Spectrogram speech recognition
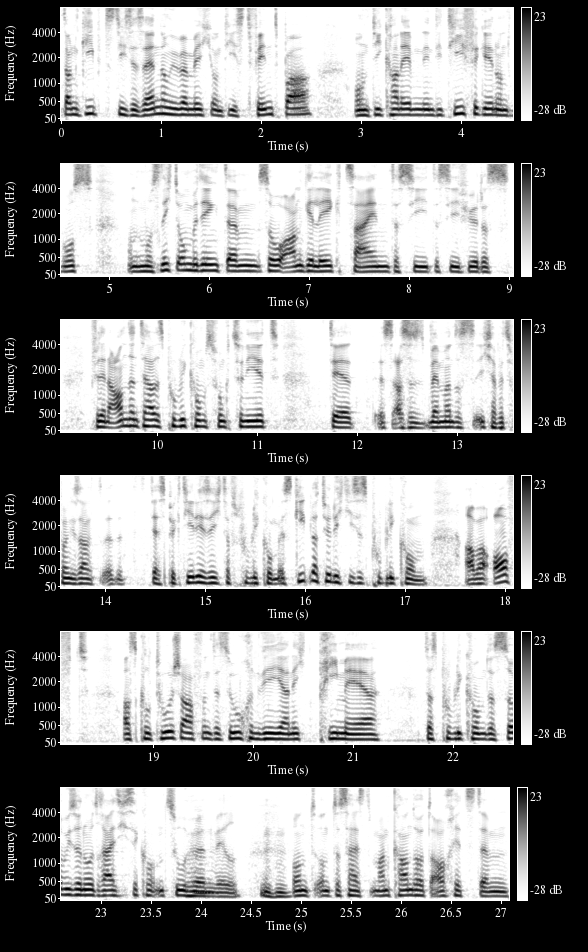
dann gibt es diese Sendung über mich und die ist findbar und die kann eben in die Tiefe gehen und muss, und muss nicht unbedingt ähm, so angelegt sein, dass sie, dass sie für, das, für den anderen Teil des Publikums funktioniert. Der, also wenn man das, ich habe jetzt vorhin gesagt, äh, despektiere Sicht aufs Publikum. Es gibt natürlich dieses Publikum, aber oft als Kulturschaffende suchen wir ja nicht primär das Publikum, das sowieso nur 30 Sekunden zuhören mhm. will. Mhm. Und, und das heißt, man kann dort auch jetzt ähm,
